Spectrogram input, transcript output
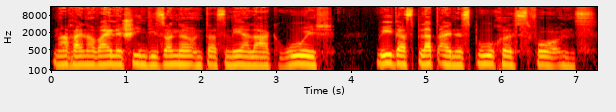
Nach einer Weile schien die Sonne, und das Meer lag ruhig, wie das Blatt eines Buches vor uns.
